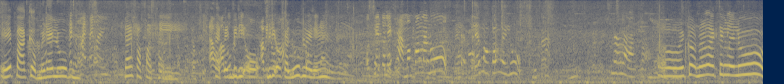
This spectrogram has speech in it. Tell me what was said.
เอ๊ะป้าเกือบไม่ได้รูปถ่ายได้ค่ะฝากถ่ายโอเคเอาถ่ายเป็นวิดีโอวิดีโอกับรูปเลยเนี่ย โอเคตัวเล็กค่ะ มองกล้องนะลูกเล็กมองกล้องเลยลูกน่ารักอะโอ้ยกดน่ารักจังเลยลูก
